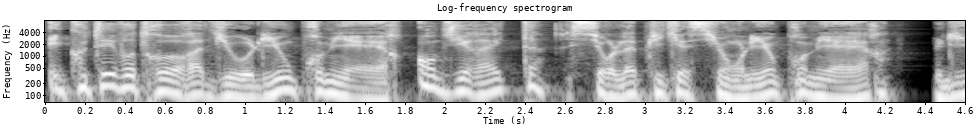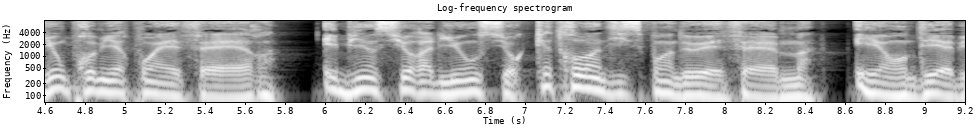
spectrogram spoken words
Écoutez votre radio Lyon Première en direct sur l'application Lyon Première, lyonpremière.fr et bien sûr à Lyon sur 90.2 FM et en DAB+.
